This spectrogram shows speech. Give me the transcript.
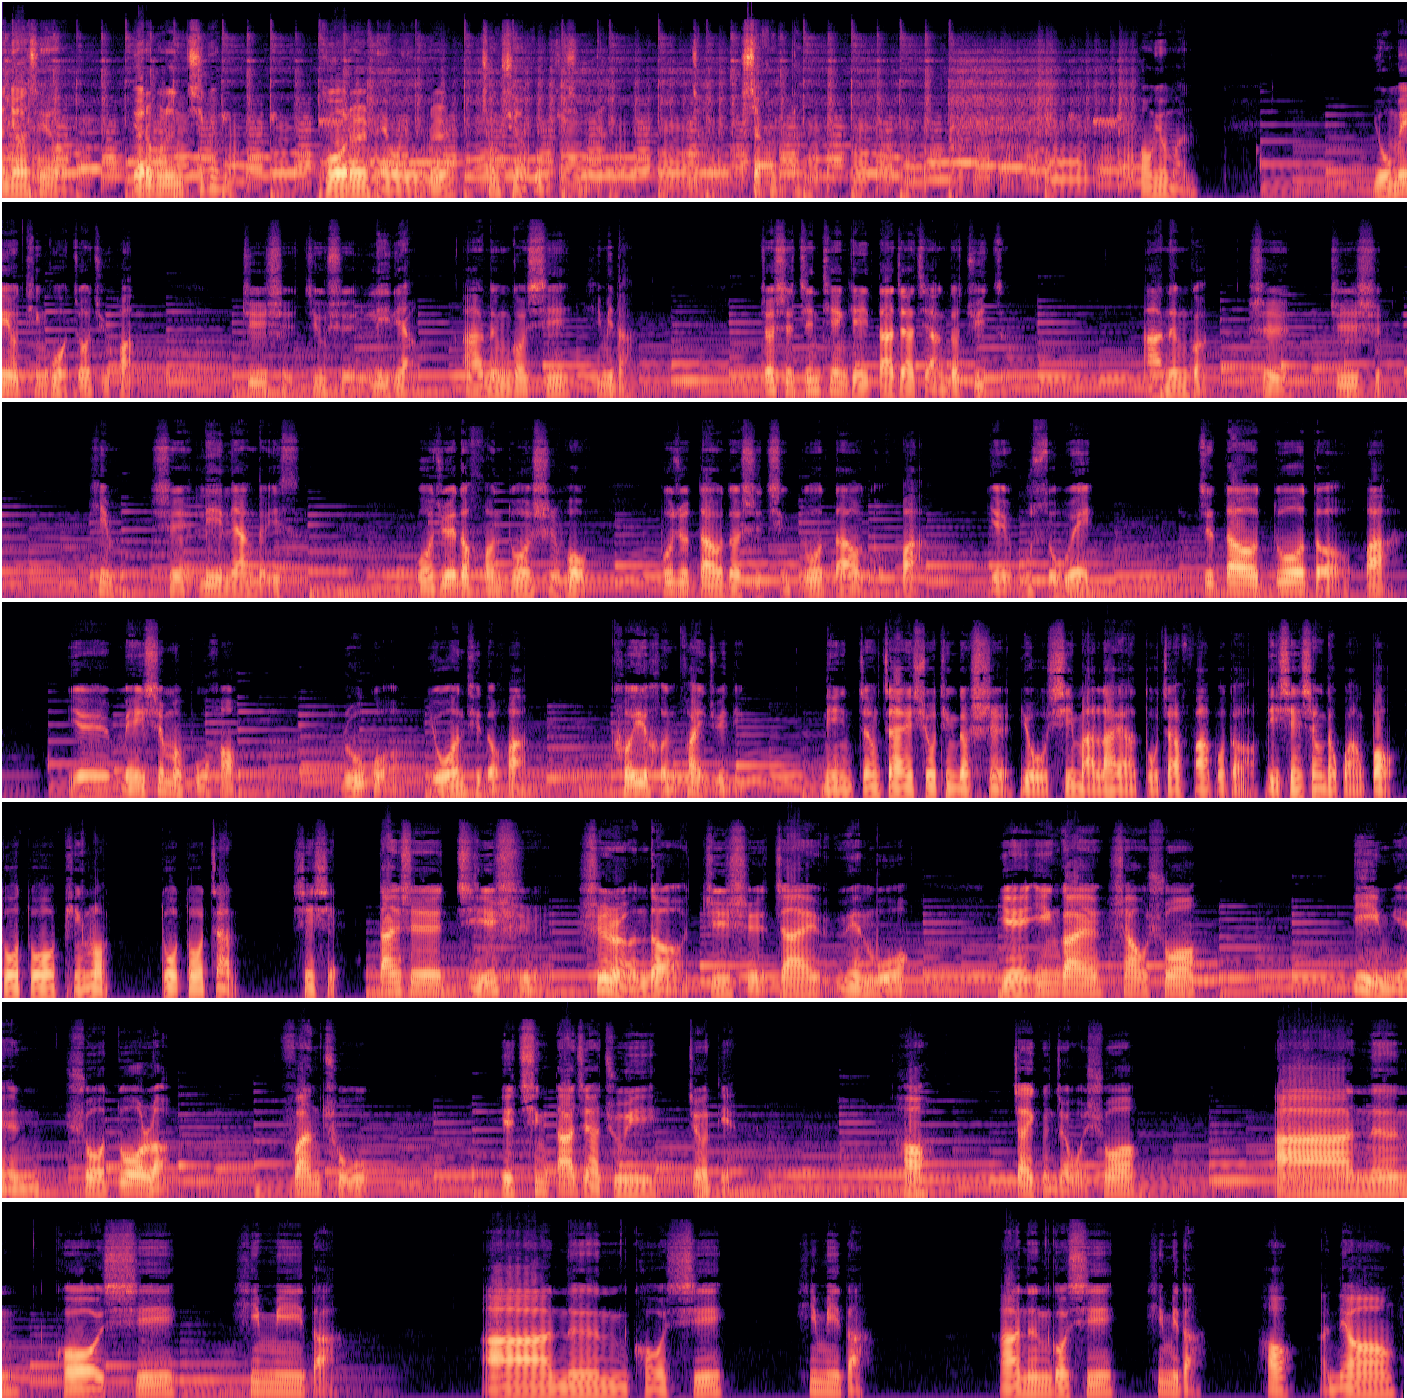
안녕하세요. 여러분은 지금 구어를 배워요를 청취하고 계십니다. 자, 시작합니다. 朋友们，有没有听过这句话？知识就是力量，아는것이힘이다。这是今天给大家讲的句子。아는것是知识，him 是力量的意思。我觉得很多时候不知道的事情多到的话也无所谓，知道多的话也没什么不好。如果有问题的话，可以很快决定。您正在收听的是由喜马拉雅独家发布的李先生的广播，多多评论，多多赞，谢谢。但是即使是人的知识在渊博，也应该少说，避免说多了犯错误。也请大家注意这点。好。再跟着我说，아는것이힘이 다， 아는 것이 힘이 다， 아는 것이 힘이 다。 好，안녕。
